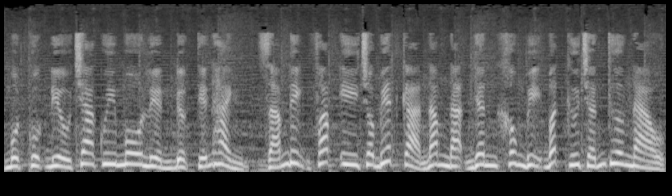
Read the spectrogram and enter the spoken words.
một cuộc điều tra quy mô liền được tiến hành. Giám định pháp y cho biết cả năm nạn nhân không bị bất cứ chấn thương nào,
